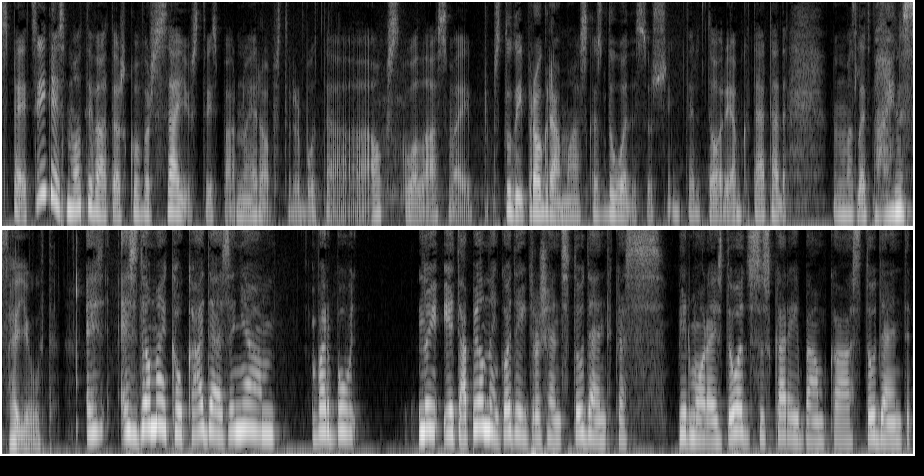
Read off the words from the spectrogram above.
spēcīgais motivators, ko var sajust vispār no Eiropas, tur varbūt tā, augstskolās vai studiju programmās, kas dodas uz šīm teritorijām, ka tā ir tāda nu, mazliet vainas sajūta. Es, es domāju, ka kaut kādā ziņā varbūt. Nu, ja tā pilnīgi godīgi, droši vien studenti, kas pirmoreiz dodas uz karībām, kā studenti,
